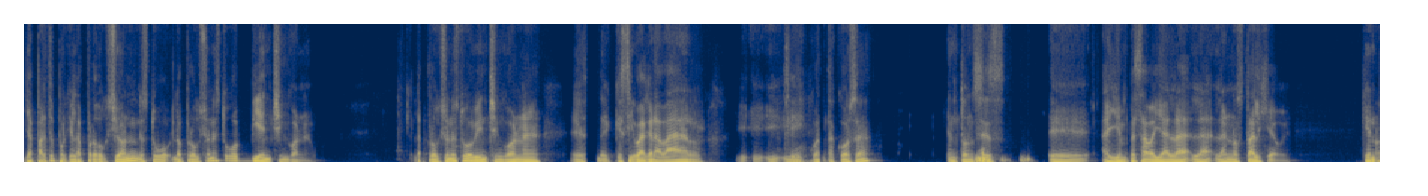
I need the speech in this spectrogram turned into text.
Y aparte porque la producción estuvo, la producción estuvo bien chingona. la producción estuvo bien chingona, este, que se iba a grabar y, y, y- y Sí, cuanta cosa. Entonces, eh, ahí empezaba ya la, la, la nostalgia, güey. Que no,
